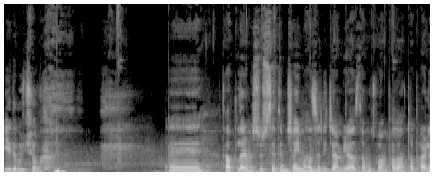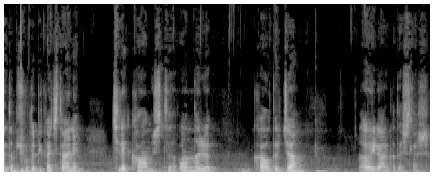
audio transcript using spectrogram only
Yedi buçuk. Ee, tatlarımı süsledim. Çayımı hazırlayacağım birazdan. Mutfağımı falan toparladım. Şurada birkaç tane çilek kalmıştı. Onları kaldıracağım. Öyle arkadaşlar.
